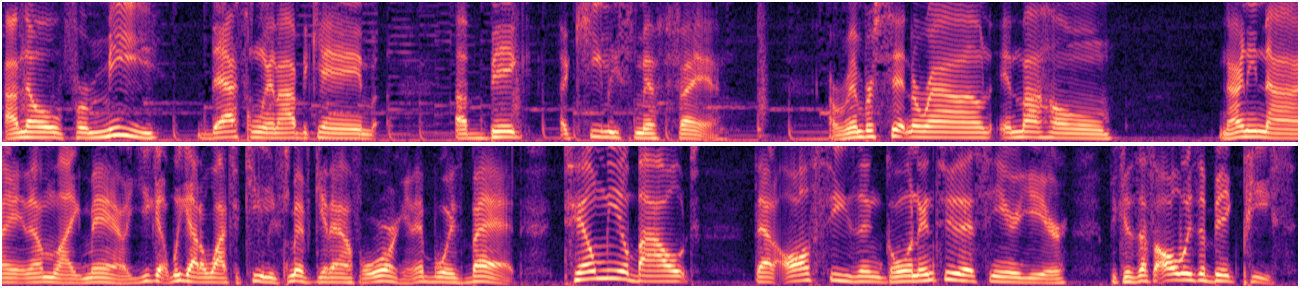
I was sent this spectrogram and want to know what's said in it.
I know for me, that's when I became a big Akili Smith fan. I remember sitting around in my home, 99, and I'm like, man, you got we got to watch Akili Smith get down for Oregon. That boy's bad. Tell me about that off season going into that senior year because that's always a big piece.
